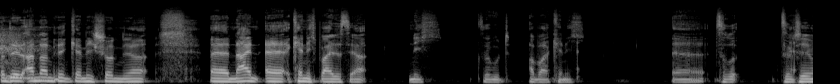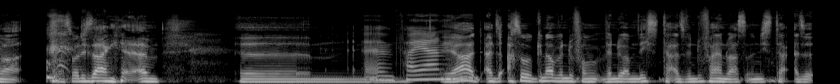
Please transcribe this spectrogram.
Und den anderen, den kenne ich schon, ja. Äh, nein, äh, kenne ich beides ja nicht so gut, aber kenne ich. Äh, zurück zum Thema, was wollte ich sagen? ähm, ähm, Ähm, feiern. Ja, also ach so, genau, wenn du vom, wenn du am nächsten Tag, also wenn du feiern warst, am nächsten Tag, also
